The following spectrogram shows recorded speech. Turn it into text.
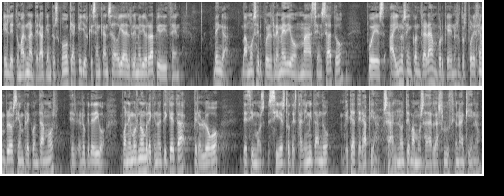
el de tomar una terapia. Entonces supongo que aquellos que se han cansado ya del remedio rápido dicen, venga, vamos a ir por el remedio más sensato, pues ahí nos encontrarán, porque nosotros, por ejemplo, siempre contamos, es lo que te digo, ponemos nombre que no etiqueta, pero luego decimos, si esto te está limitando, vete a terapia, o sea, no te vamos a dar la solución aquí, ¿no?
